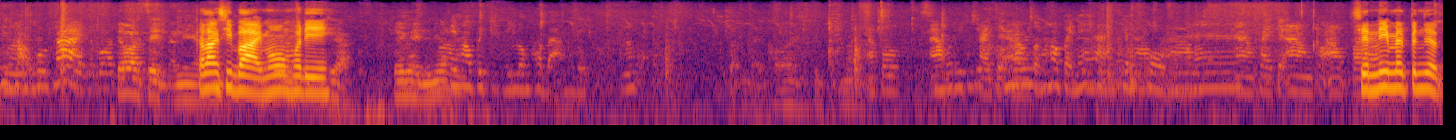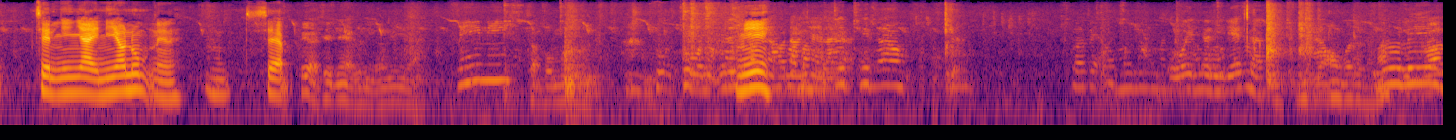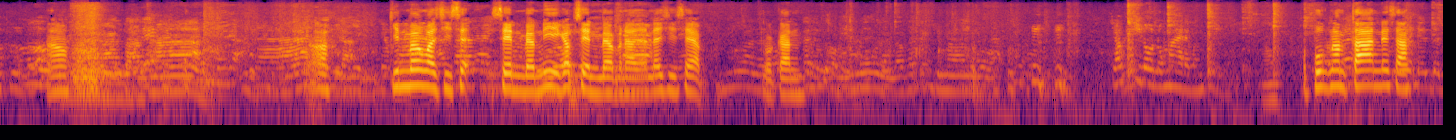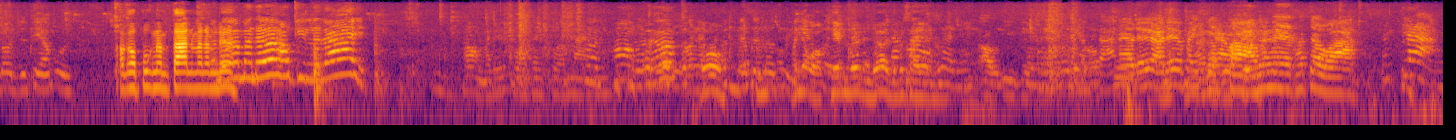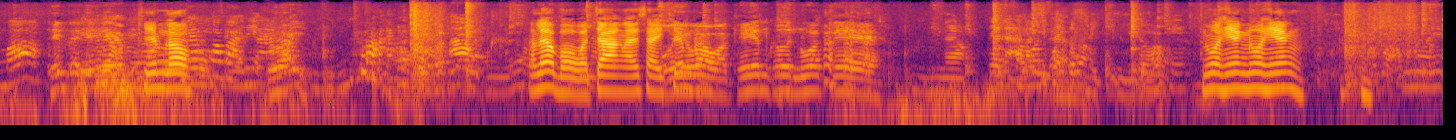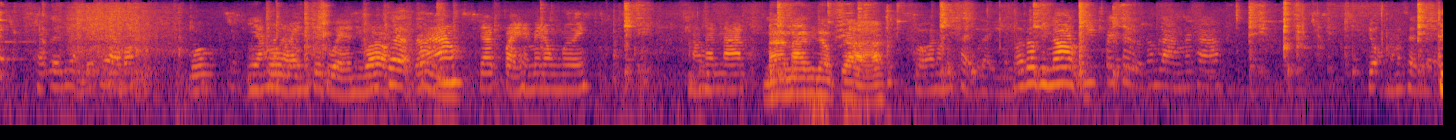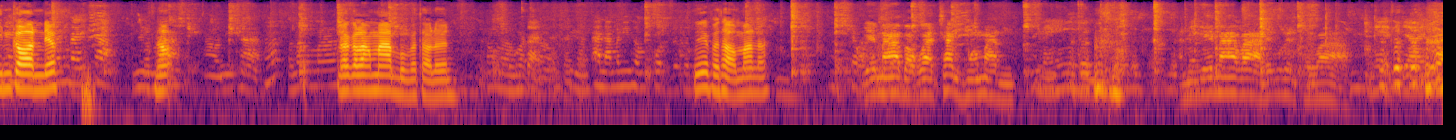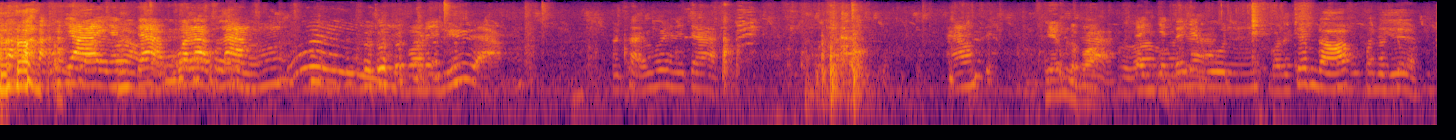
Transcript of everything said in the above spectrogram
ที่เขาพูดได้แต่บอกแต่ว่าเส้นอันนี้กำลังสิบ่ายโมงพอดี เคยเห็นอยู่ที่เขาไปกินอยู่โรงพยาบาลเลยเอาก็เอาใครจะเอาส่วนเข้าไปในหางเข้มข้นเอาใครจะเอาก็เอาไปเส้นนี้มันเป็นแบบเส้นใหญ่ๆเหนียวนุ่มเนี่ยนะมันแซ่บเพื่อเส้นแน่กว่านี้ก็มีนะมีมีสับปะมือโทนออกมีเอาดังเนี่ยนะคิดเอาร้อยไปเอามือมันโอ้ยอันนี้เด็ดจ้ะเอาไปเลยมือลีร้อนคือร้อนเอาตามมาเอากินเบิ่งว่าสิเซเส้นแบบนี้กับเส้นแบบนั้นอันใดสิแซ่บกว่ากันแล้วกิโลลงมาเดี๋ยวบางทีกระปุกน้ำตาลได้ซะเอากระปุกน้ำตาลมานำเด้อมาเด้อเอากินเลยได้ โอ้มันจะออกเค็มเลยเด้อจะไปใส่เอาอีกเอาเด้อเอาเด้อไปเจียปลาแม่แน่เขาจ้าว่าเค็มเลยเค็มเค็มแล้วว่าบาทเนี่ยเฮ้ยอันแล้วบอกว่าจางหลายใส่เค็มมว่าว่าเค็มเคินนัวแก่นัวแห้งนัวแห้งยังมาหน่อยนี่สวยอันนี้ว่าจัดไปให้แม่น้องเมย์ เอานานมามาพี่น้องจ๋าๆรอน้องไปใส่อะไรอีกแล้วก็พี่น้องพริกไปเสิร์ฟน้ำลังนะคะเจาะน้ำใส่อะไรกินก่อนเดี๋ยว ทั้งใดค่ะเนาะ เอานี่ค่ะเรากำลังมาบุปผาเลินอันนั้นมันมีทองกดเลยนี่ผาเถามาแล้วยายมาบอกว่าช่างหัวมัน นี่อันนี้ยายมาว่าได้เป็นใครว่าเน็ตยายยายอันจ้าหัวหลังหลังบ่ได้เรื่องมันใส่ไม่ค่อยในจ้า เอาเทียมหรือเปล่าใจเย็นได้ยังบุญบริเข้มดอกพอดี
